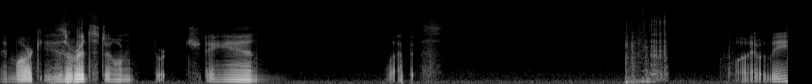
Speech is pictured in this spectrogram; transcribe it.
Landmark is a redstone torch and lapis. Fine with me.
